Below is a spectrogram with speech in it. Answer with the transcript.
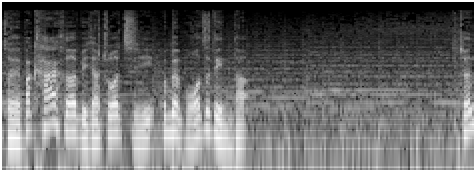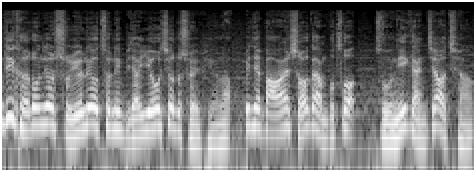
嘴巴开合比较捉急，会被脖子顶到。整体可动就属于六寸里比较优秀的水平了，并且把玩手感不错，阻尼感较强，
